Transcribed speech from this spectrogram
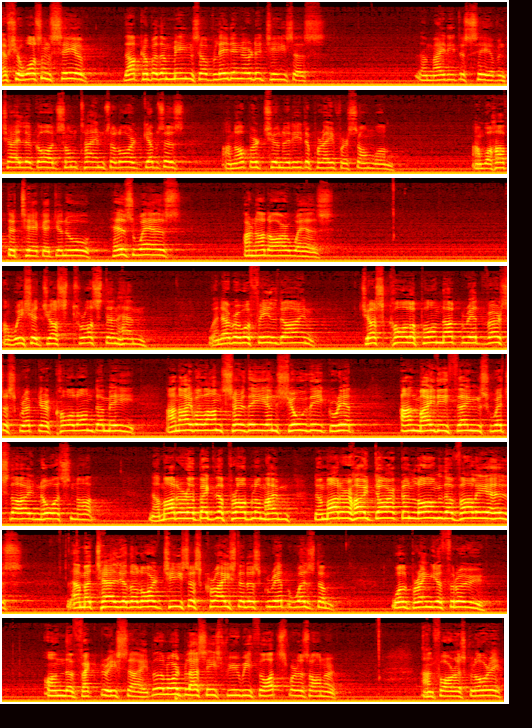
if she wasn't saved, that could be the means of leading her to Jesus, the mighty to save. And, child of God, sometimes the Lord gives us an opportunity to pray for someone. And we'll have to take it. You know, His ways are not our ways. And we should just trust in Him. Whenever we feel down, just call upon that great verse of Scripture Call unto me, and I will answer thee and show thee great and mighty things which thou knowest not. No matter how big the problem, no matter how dark and long the valley is, let me tell you, the Lord Jesus Christ in His great wisdom will bring you through on the victory side. May the Lord bless these few wee thoughts for His honour and for His glory.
